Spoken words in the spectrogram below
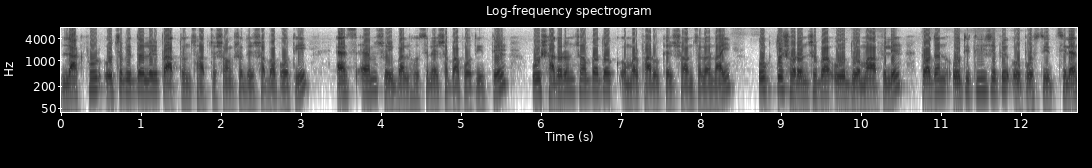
লাখপুর উচ্চ বিদ্যালয়ের প্রাক্তন ছাত্র সংসদের সভাপতি এস এম শৈবাল হোসেনের সভাপতিত্বে ও সাধারণ সম্পাদক ওমর ফারুকের সঞ্চালনায় উক্ত স্মরণসভা ও দোয়া মাহফিলে প্রধান অতিথি হিসেবে উপস্থিত ছিলেন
